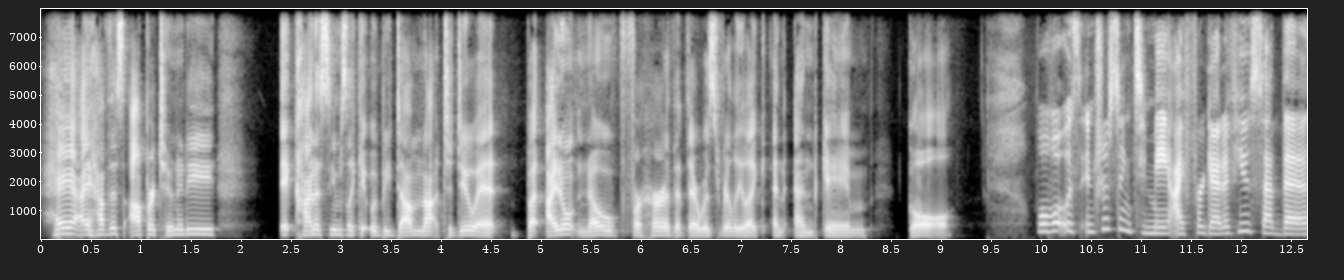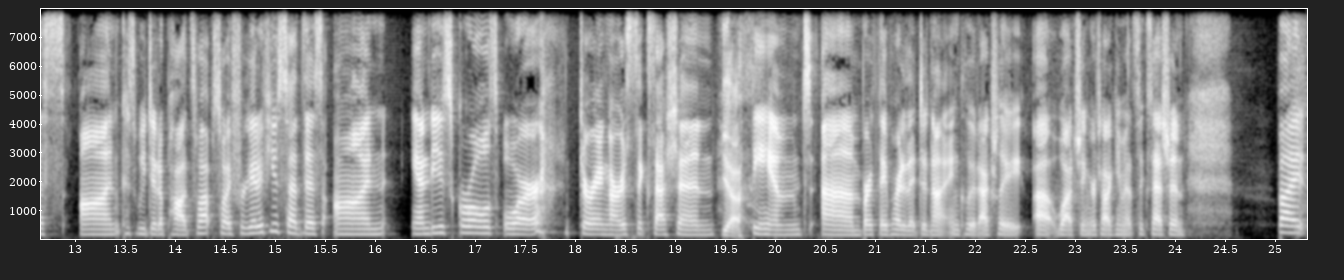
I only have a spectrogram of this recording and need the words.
hey, I have this opportunity it kind of seems like it would be dumb not to do it, but I don't know for her that there was really like an end game goal. Well, what was interesting to me, I forget if you said this on, because we did a pod swap. So I forget if you said this on Andy's Girls or during our Succession Yeah. themed um, birthday party that did not include actually uh, watching or talking about Succession. But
